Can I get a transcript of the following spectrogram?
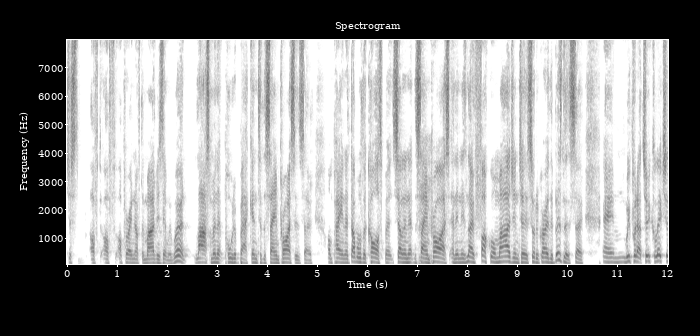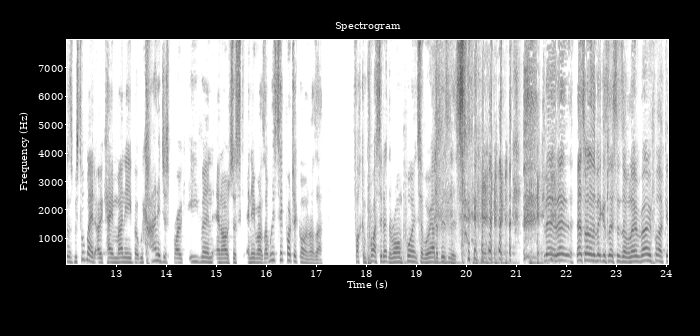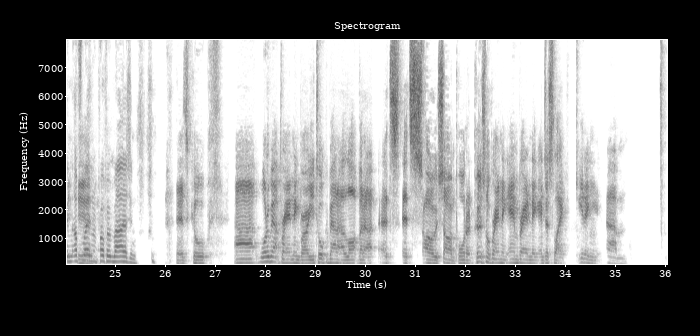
just off, off operating off the margins that we weren't last minute pulled it back into the same prices so i'm paying a double the cost but selling at the same mm. price and then there's no fuck all margin to sort of grow the business so and we put out two collections we still made okay money but we kind of just broke even and i was just and everyone's like where's tech project going i was like fucking priced it at the wrong point, so we're out of business. that's one of the biggest lessons I've learned, bro. Fucking upgrade yeah. profit margin. That's cool. Uh, what about branding, bro? You talk about it a lot, but uh, it's it's so so important. Personal branding and branding, and just like getting um,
